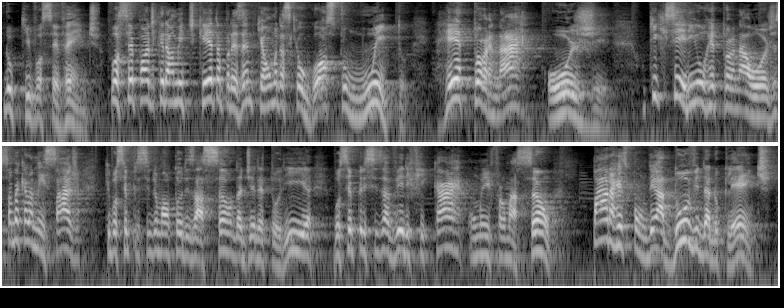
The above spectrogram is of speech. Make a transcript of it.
do que você vende. Você pode criar uma etiqueta, por exemplo, que é uma das que eu gosto muito: retornar hoje. O que, que seria o retornar hoje? Sabe aquela mensagem que você precisa de uma autorização da diretoria, você precisa verificar uma informação para responder à dúvida do cliente?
